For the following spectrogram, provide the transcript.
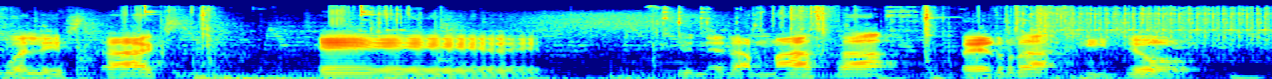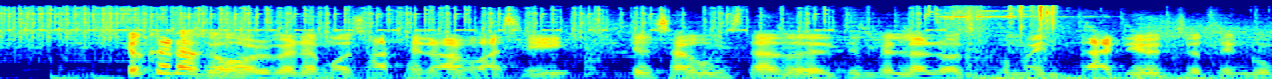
Well Stacks. Eh, ¿Quién era? Maza, Perra y yo. Yo creo que volveremos a hacer algo así. Si os ha gustado, decídmelo en los comentarios. Yo tengo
